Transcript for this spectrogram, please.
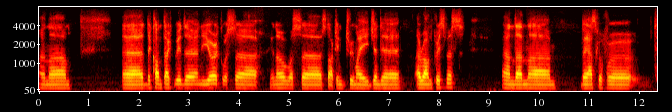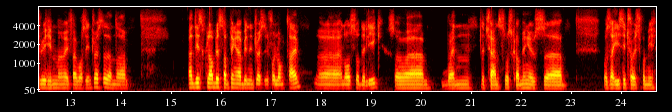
and um, uh, the contact with New York was you know was starting through my agent around Christmas, and then. Um, they asked for through him uh, if I was interested. And uh, and this club is something I've been interested in for a long time, uh, and also the league. So um, when the chance was coming, it was was an easy choice for me.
